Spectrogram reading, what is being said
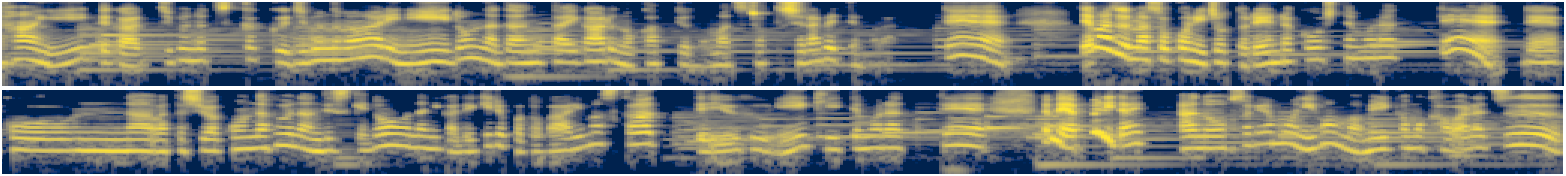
範囲っていうか自分の近く自分の周りにどんな団体があるのかっていうのをまずちょっと調べてもらってでまずまそこにちょっと連絡をしてもらってでこんな私はこんな風なんですけど何かできることがありますかっていう風に聞いてもらってでもやっぱりだいあのそれはもう日本もアメリカも変わらず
